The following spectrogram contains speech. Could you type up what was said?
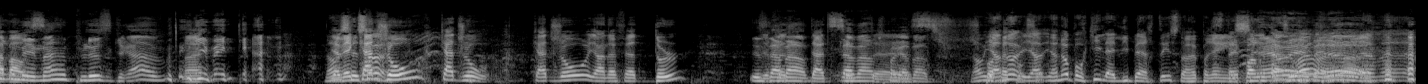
la base. énormément plus grave. Ouais. Il est bien calme. Il y avait quatre jours, quatre jours. Quatre jours, il en a fait deux. C'est de Il la merde. De la merde, je suis pas euh, capable. Non, il y, en a- pour il y, ça. il en a pour qui la liberté, c'est un principe. important. Ah ouais, Ouais, mais là- vraiment.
